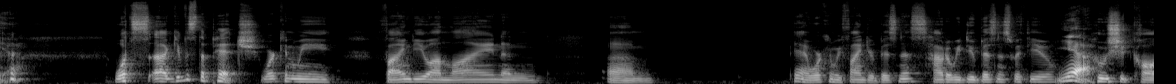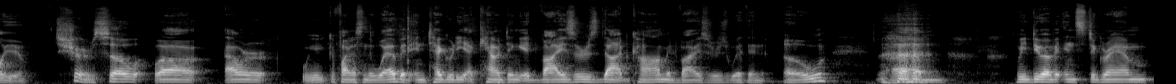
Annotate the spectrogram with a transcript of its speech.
yeah What's uh, give us the pitch? Where can we find you online and um yeah, where can we find your business? How do we do business with you? Yeah. Who should call you? Sure. So uh, our we can find us on the web at integrityaccountingadvisors.com, advisors with an O. Um, we do have Instagram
